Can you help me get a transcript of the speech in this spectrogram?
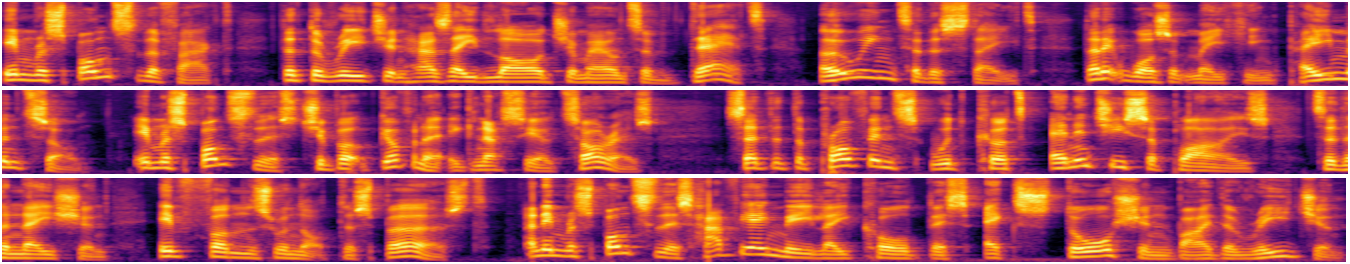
in response to the fact that the region has a large amount of debt owing to the state that it wasn't making payments on. In response to this, Chubut Governor Ignacio Torres said that the province would cut energy supplies to the nation if funds were not dispersed. And in response to this, Javier Milei called this extortion by the region.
